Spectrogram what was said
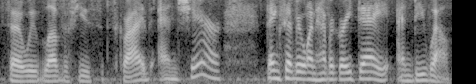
So we'd love if you subscribe and share. Thanks, everyone. Have a great day and be well.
